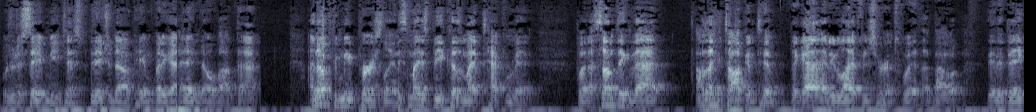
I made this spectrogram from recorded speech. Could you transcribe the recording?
which would have saved me just the initial down payment. But again, I didn't know about that. I know for me personally, and this might just be because of my temperament, but something that I was actually talking to the guy I do life insurance with about the other day.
